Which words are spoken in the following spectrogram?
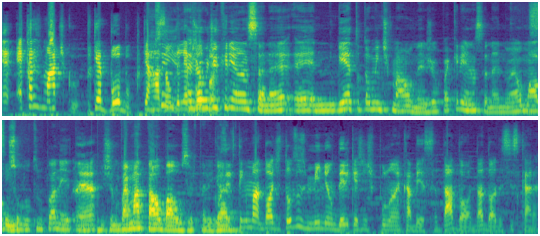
é, é carismático, porque é bobo, porque a razão Sim, dele é é, jogo boba. de criança, né? É, ninguém é totalmente mal, né? É jogo pra criança, né? Não é o mal Sim. absoluto no planeta. É. né? A gente não vai matar o Bowser, tá ligado? Inclusive tem uma dó de todos os minions dele que a gente pula na cabeça. Dá dó, dá dó desses caras.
